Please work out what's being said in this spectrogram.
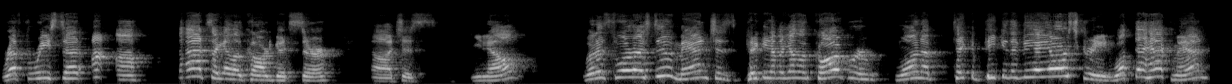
Referee said, "Uh-uh, that's a yellow card, good sir." Uh, just you know, what does Suarez do, man? Just picking up a yellow card for one to take a peek at the VAR screen. What the heck, man?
